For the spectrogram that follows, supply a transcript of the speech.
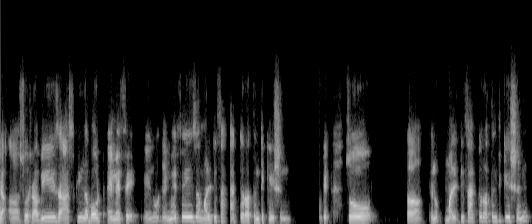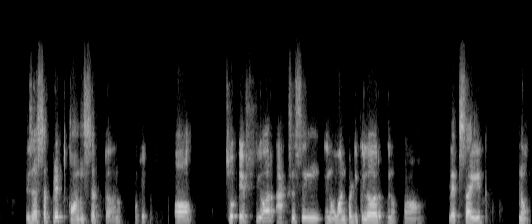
Yeah, uh, so Ravi is asking about MFA. You know, MFA is a multi-factor authentication. Okay, so uh, you know, multi-factor authentication is a separate concept. Uh, no? Okay, uh, so if you are accessing, you know, one particular, you know, uh, website, you know,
